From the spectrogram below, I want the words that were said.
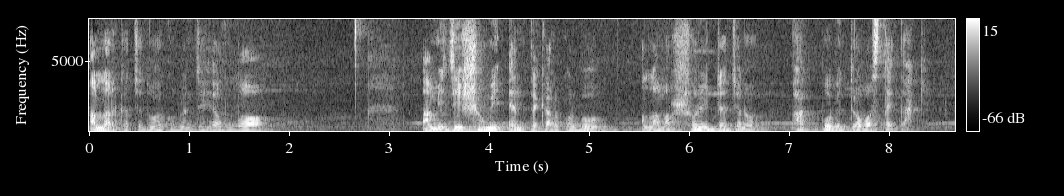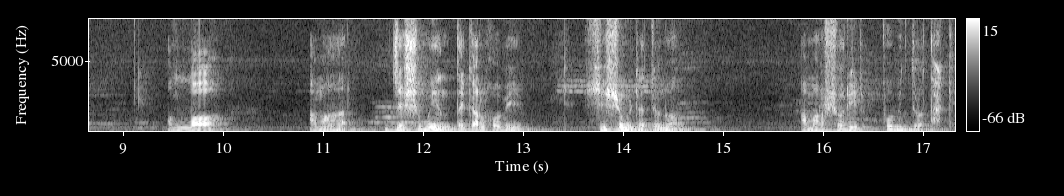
আল্লাহর কাছে দোয়া করবেন যে, হে আল্লাহ, আমি যে সময় এন্তেকাল করব, আল্লাহ আমার শরীরটা যেন পাক পবিত্র অবস্থায় থাকে। আল্লাহ, আমার যে সময় এন্তেকাল হবে, সে সময়টার জন্য আমার শরীর পবিত্র থাকে।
